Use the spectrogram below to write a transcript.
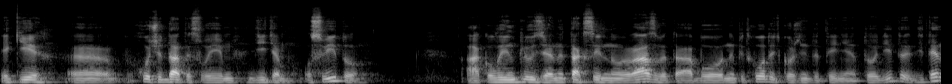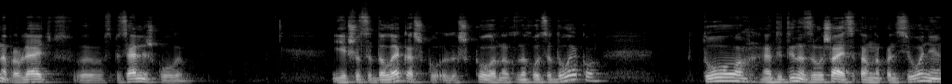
які е, хочуть дати своїм дітям освіту, а коли інклюзія не так сильно розвита або не підходить кожній дитині, то діти, дітей направляють в в спеціальні школи. І якщо це далека шко- школа знаходиться далеко, то дитина залишається там на пансіоні,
